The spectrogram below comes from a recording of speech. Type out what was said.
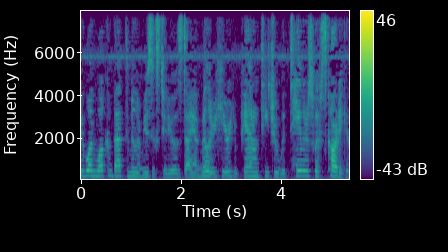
everyone, welcome back to Miller Music Studios. Diane Miller here, your piano teacher with Taylor Swift's Cardigan.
